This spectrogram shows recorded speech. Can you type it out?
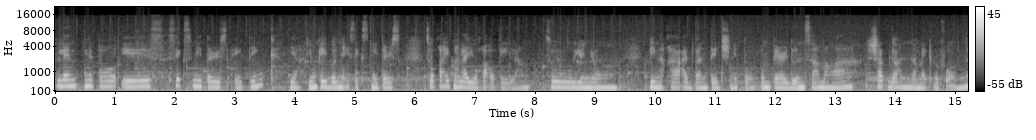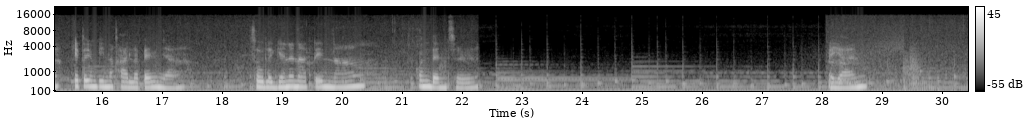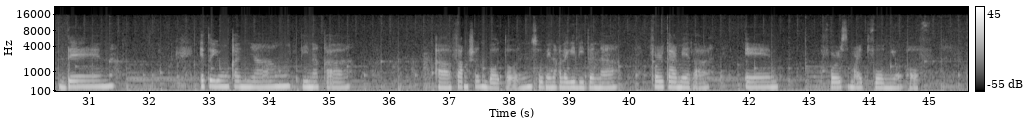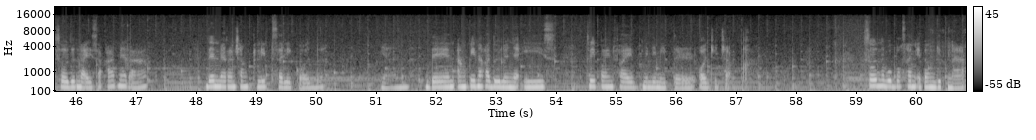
length nito is 6 meters I think. Yeah, yung cable niya is 6 meters. So, kahit malayo ka, okay lang. So, yun yung pinaka-advantage nito compare dun sa mga shotgun na microphone. Ito yung pinaka-lapel niya. So, lagyan na natin ng condenser. Ayan. Then, ito yung kanyang pinaka uh, function button. So, may nakalagay dito na for camera and for smartphone yung off. So, dun na sa camera. Then, meron siyang clip sa likod. Yan. Then, ang pinakadulo niya is 3.5mm audio jack. So, nabubuksan itong gitna.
